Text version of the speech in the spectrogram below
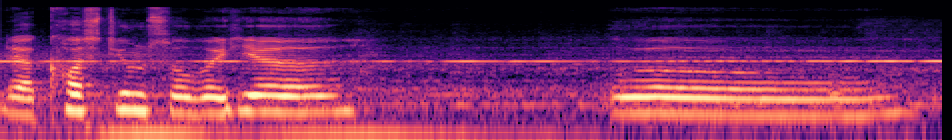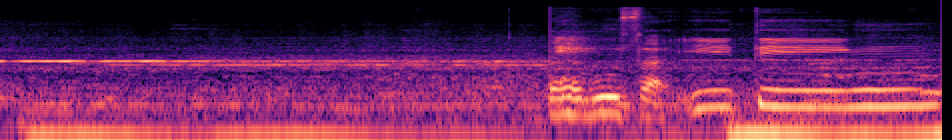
there are costumes over here. Oh werewolves are eating?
